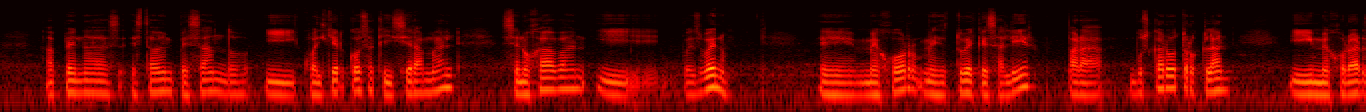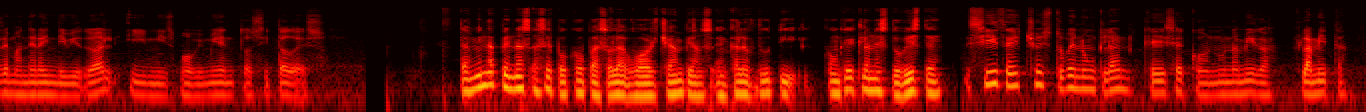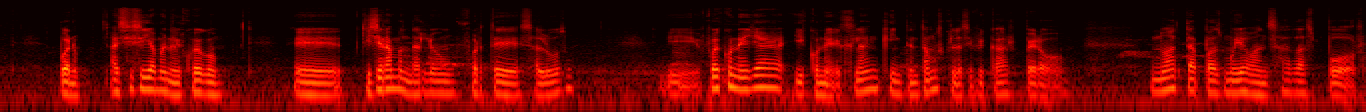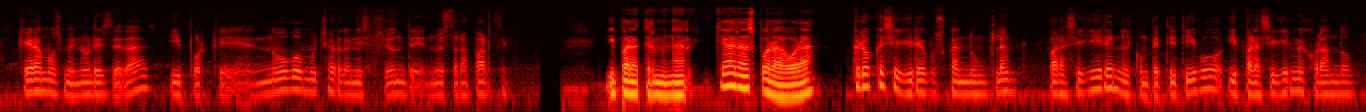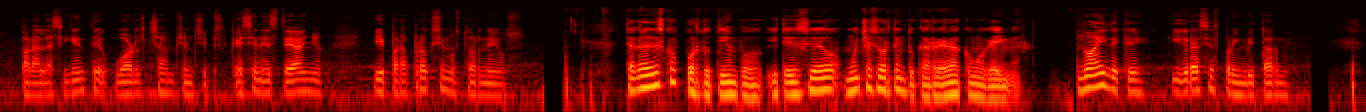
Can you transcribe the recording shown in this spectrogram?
apenas estaba empezando y cualquier cosa que hiciera mal se enojaban y pues bueno, eh, mejor me tuve que salir para buscar otro clan y mejorar de manera individual y mis movimientos y todo eso. También apenas hace poco pasó la World Champions en Call of Duty. ¿Con qué clan estuviste? Sí, de hecho estuve en un clan que hice con una amiga, Flamita. Bueno, así se llama en el juego. Eh, quisiera mandarle un fuerte saludo. Y fue con ella y con el clan que intentamos clasificar, pero no a etapas muy avanzadas porque éramos menores de edad y porque no hubo mucha organización de nuestra parte. Y para terminar, ¿qué harás por ahora? Creo que seguiré buscando un clan para seguir en el competitivo y para seguir mejorando para la siguiente World Championships que es en este año y para próximos torneos. Te agradezco por tu tiempo y te deseo mucha suerte en tu carrera como gamer. No hay de qué y gracias por invitarme.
